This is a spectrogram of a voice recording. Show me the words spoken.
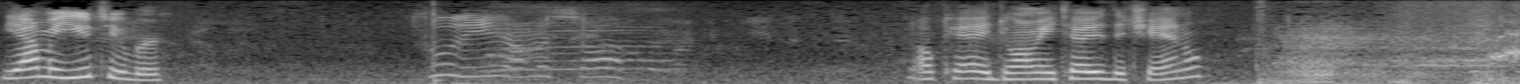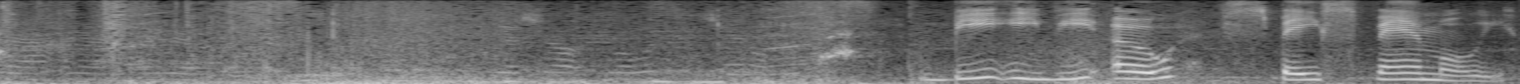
Yeah, I'm a YouTuber. Cool, dude. I'm a sub. Okay, do you want me to tell you the channel? B E V O space family.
